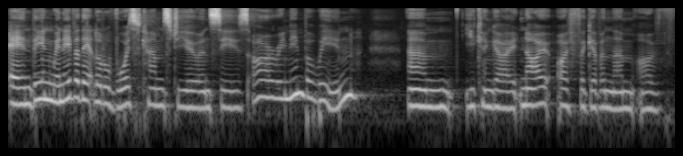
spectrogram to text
and then, whenever that little voice comes to you and says, Oh, remember when? Um, you can go, No, I've forgiven them. I've,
